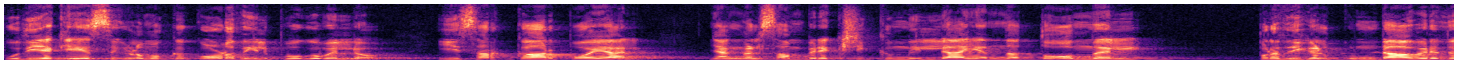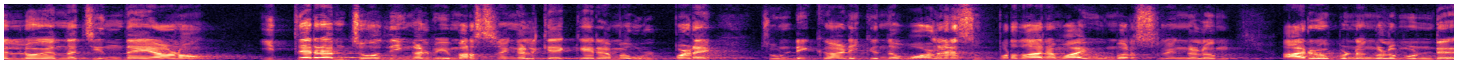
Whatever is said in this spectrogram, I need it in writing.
പുതിയ കേസുകളുമൊക്കെ കോടതിയിൽ പോകുമല്ലോ. ഈ സർക്കാർ പോയാൽ ഞങ്ങൾ സംരക്ഷിക്കുന്നില്ല എന്ന തോന്നൽ പ്രതികൾക്കുണ്ടാവരുതല്ലോ എന്ന ചിന്തയാണോ? ഇത്തരം ചോദ്യങ്ങൾ വിമർശനങ്ങൾ കെ കെ രമ ഉൾപ്പെടെ ചൂണ്ടിക്കാണിക്കുന്ന വളരെ സുപ്രധാനമായ വിമർശനങ്ങളും ആരോപണങ്ങളുമുണ്ട്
